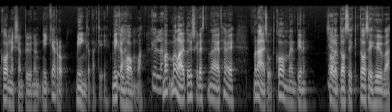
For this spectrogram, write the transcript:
connection-pyynnön, niin kerro minkä takia, mikä Kyllä. homma. Kyllä. Mä, mä laitoin yksinkertaisesti näin, että hei, mä näin sulta kommentin, Se Joo. oli tosi, tosi hyvä.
